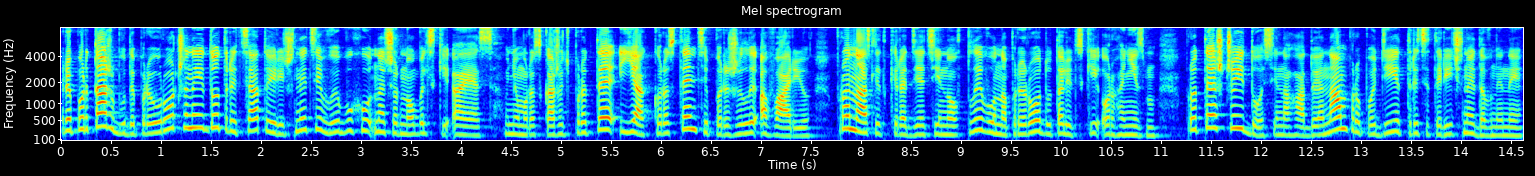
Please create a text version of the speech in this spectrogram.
Репортаж буде приурочений до 30-ї річниці вибуху на Чорнобильській АЕС. В ньому розкажуть про те, як коростенці пережили аварію, про наслідки радіаційного впливу на природу та людський організм, про те, що й досі нагадує нам про події 30-річної давнини.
